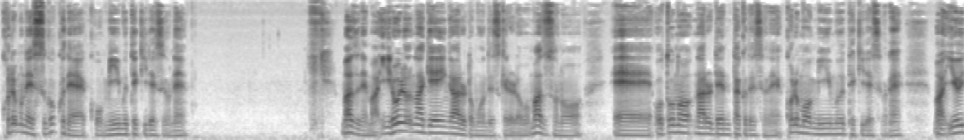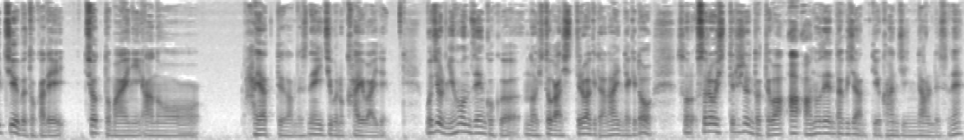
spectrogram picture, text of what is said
これもね、すごくね、こう、ミーム的ですよね。まずね、まあ、いろいろな原因があると思うんですけれども、まずその、えー、音の鳴る電卓ですよね。これもミーム的ですよね。まあ、YouTube とかでちょっと前に、あのー、流行ってたんですね。一部の界隈で。もちろん日本全国の人が知ってるわけではないんだけど、その、それを知ってる人にとっては、あ、あの電卓じゃんっていう感じになるんですよね。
